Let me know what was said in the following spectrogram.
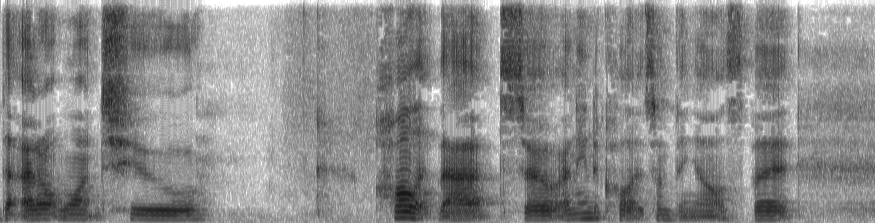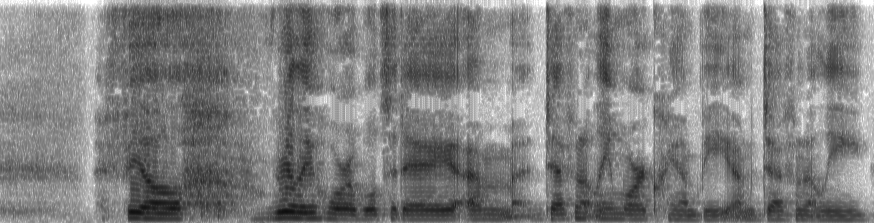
that I don't want to call it that. So I need to call it something else, but I feel really horrible today. I'm definitely more crampy. I'm definitely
